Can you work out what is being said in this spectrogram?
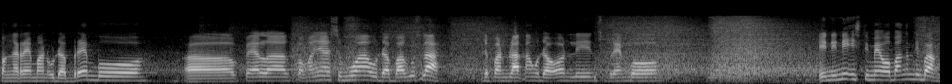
pengereman udah Brembo, uh, velg, pokoknya semua udah bagus lah. Depan belakang udah Ohlins, Brembo. Ini nih istimewa banget nih bang.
